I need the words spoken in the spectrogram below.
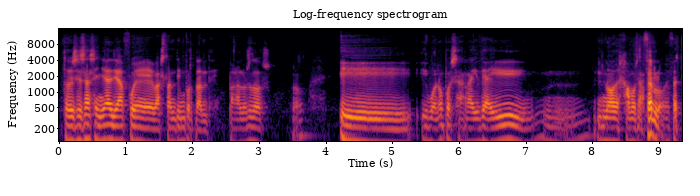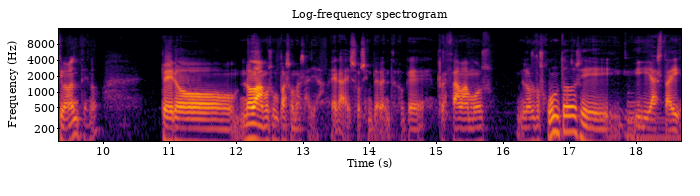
Entonces esa señal ya fue bastante importante para los dos. ¿no? Y, y, bueno, pues a raíz de ahí mm, no dejamos de hacerlo, efectivamente. ¿no? Pero no dábamos un paso más allá, era eso simplemente, lo que rezábamos los dos juntos y, hasta ahí,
